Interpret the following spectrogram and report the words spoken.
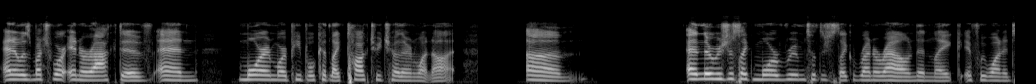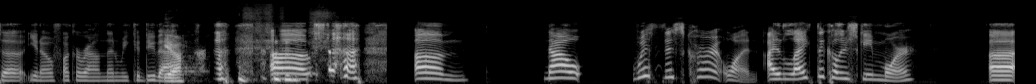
and it was much more interactive, and more and more people could like talk to each other and whatnot. Um, and there was just like more room to just like run around and like if we wanted to you know fuck around then we could do that. Yeah. Um, um now with this current one i like the color scheme more. Uh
